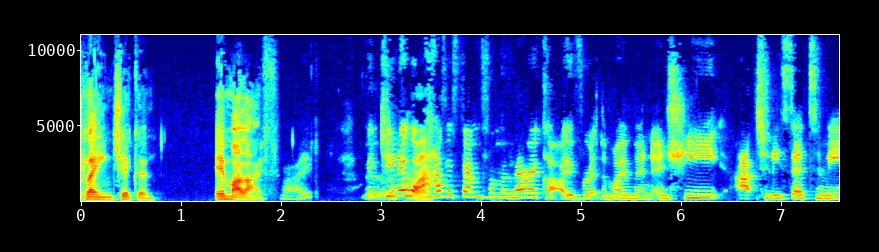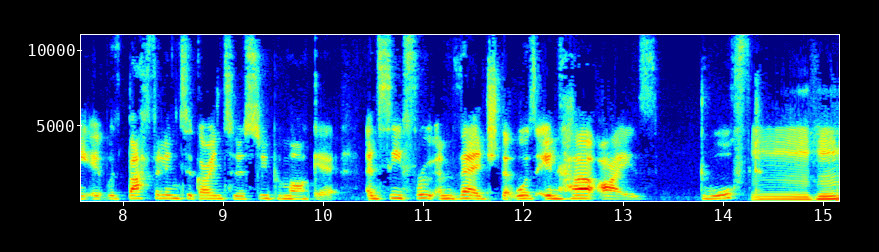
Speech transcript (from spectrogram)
plain chicken in my life. Right. But do you know what? I have a friend from America over at the moment, and she actually said to me it was baffling to go into a supermarket and see fruit and veg that was in her eyes dwarfed. Mm-hmm.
